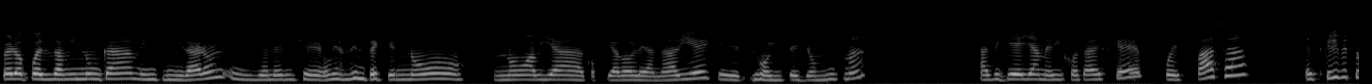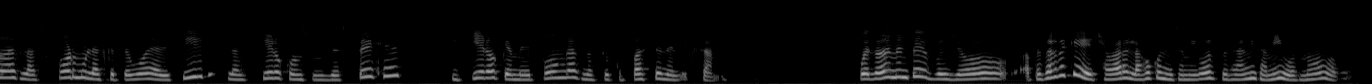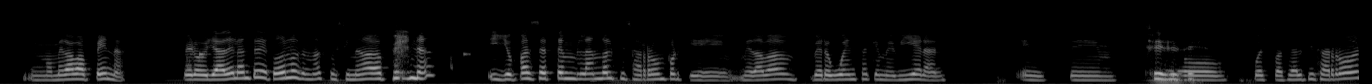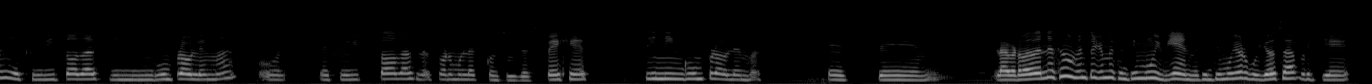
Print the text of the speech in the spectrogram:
pero pues a mí nunca me intimidaron y yo le dije obviamente que no, no había copiadole a nadie, que lo hice yo misma. Así que ella me dijo, ¿sabes qué? Pues pasa, escribe todas las fórmulas que te voy a decir, las quiero con sus despejes y quiero que me pongas las que ocupaste en el examen. Pues obviamente, pues yo, a pesar de que echaba relajo con mis amigos, pues eran mis amigos, ¿no? No me daba pena pero ya delante de todos los demás, pues sí me daba pena. Y yo pasé temblando al pizarrón porque me daba vergüenza que me vieran. Este, Sí, sí, sí. pero pues pasé al pizarrón y escribí todas sin ningún problema. O, escribí todas las fórmulas con sus despejes sin ningún problema. Este, la verdad en ese momento yo me sentí muy bien, me sentí muy orgullosa porque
